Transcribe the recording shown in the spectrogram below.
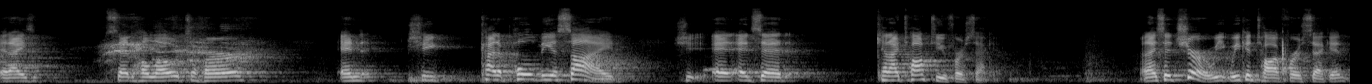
and I said hello to her, and she kind of pulled me aside she, and, and said, Can I talk to you for a second? And I said, Sure, we, we can talk for a second.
